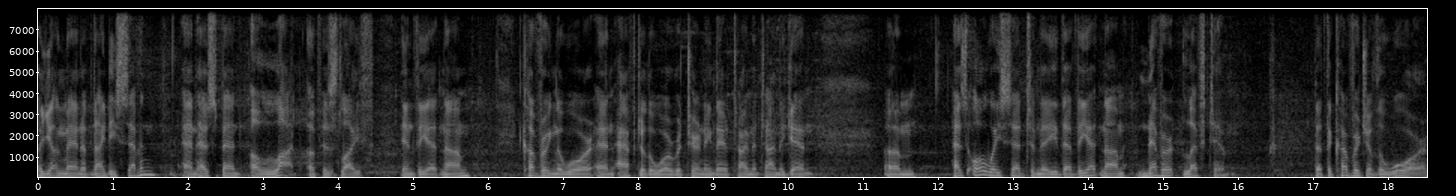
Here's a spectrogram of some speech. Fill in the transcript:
a young man of 97 and has spent a lot of his life in Vietnam, covering the war and after the war, returning there time and time again, um, has always said to me that Vietnam never left him, that the coverage of the war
